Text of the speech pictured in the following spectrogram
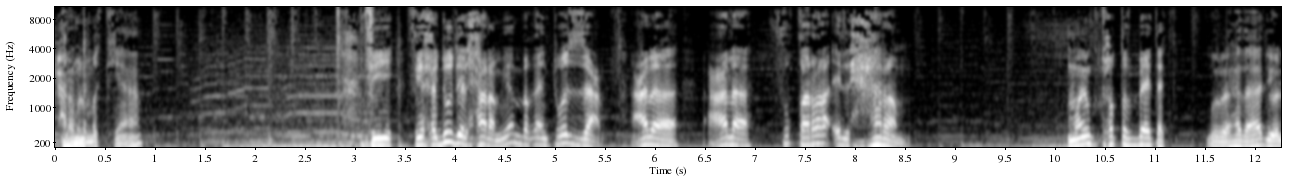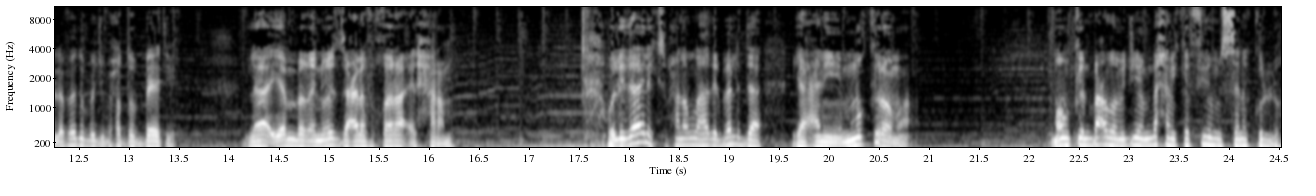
حرم المكي ها؟ في في حدود الحرم. ينبغي أن توزع على على فقراء الحرم. ما يمكن تحطه في بيتك. هذا هدي ولا فدو؟ بجي بحطه في بيتي. لا ينبغي أن يوزع على فقراء الحرم. ولذلك سبحان الله هذه البلدة يعني مكرمة. ممكن بعضهم يجيهم لحم يكفيهم السنة كله.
